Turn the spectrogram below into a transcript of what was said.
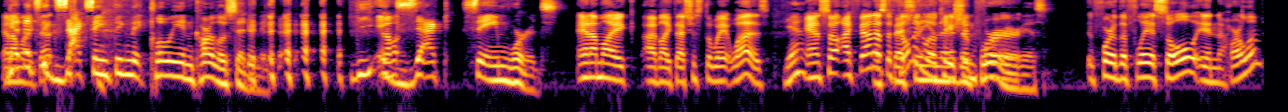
And Yeah, I'm like, that's the "That- exact same thing that Chloe and Carlos said to me. the exact same words. And I'm like, I'm like, that's just the way it was. Yeah. And so I found out the filming in the- location the for areas. for the of Soul in Harlem,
